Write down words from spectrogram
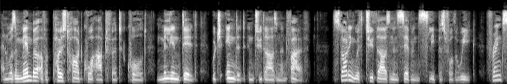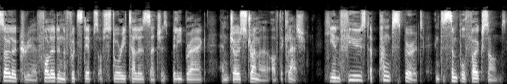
and was a member of a post hardcore outfit called Million Dead, which ended in 2005. Starting with 2007's Sleep Is for the Week, Frank's solo career followed in the footsteps of storytellers such as Billy Bragg and Joe Strummer of The Clash. He infused a punk spirit into simple folk songs,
